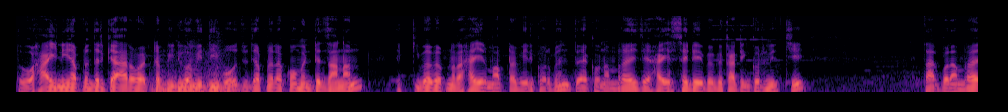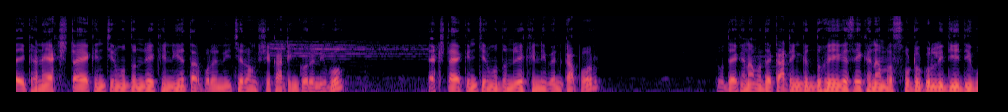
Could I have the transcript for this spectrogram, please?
তো হাই নিয়ে আপনাদেরকে আরও একটা ভিডিও আমি দিব, যদি আপনারা কমেন্টে জানান। কীভাবে আপনারা হাইয়ের মাপটা বের করবেন। তো এখন আমরা এই যে হাইয়ের সাইডে এইভাবে কাটিং করে নিচ্ছি। তারপর আমরা এখানে এক্সট্রা এক ইঞ্চির মতন রেখে নিয়ে তারপরে নিচের অংশে কাটিং করে নিব। এক্সট্রা এক ইঞ্চির মতন রেখে নেবেন কাপড়। তো দেখেন আমাদের কাটিং কিন্তু হয়ে গেছে। এখানে আমরা ছোটো কল্লি দিয়ে দিব।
